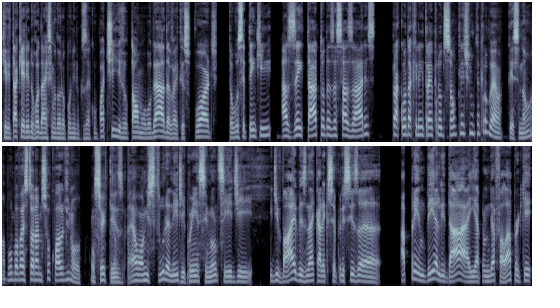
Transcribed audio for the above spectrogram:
que ele está querendo rodar em cima do Oracle Linux é compatível, está homologada, vai ter suporte. Então você tem que azeitar todas essas áreas para quando aquilo entrar em produção, o cliente não ter problema, porque senão a bomba vai estourar no seu colo de novo. Com certeza. É uma mistura ali de conhecimentos e de, e de vibes, né, cara, que você precisa aprender a lidar e aprender a falar, porque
